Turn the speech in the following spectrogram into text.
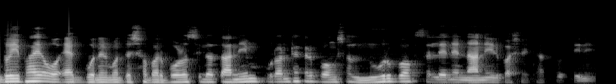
দুই ভাই ও এক বোনের মধ্যে সবার বড় ছিল তানিম। পুরান ঢাকার বংশাল নূর বক্স লেনে নানির বাসায় থাকতো তিনি।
